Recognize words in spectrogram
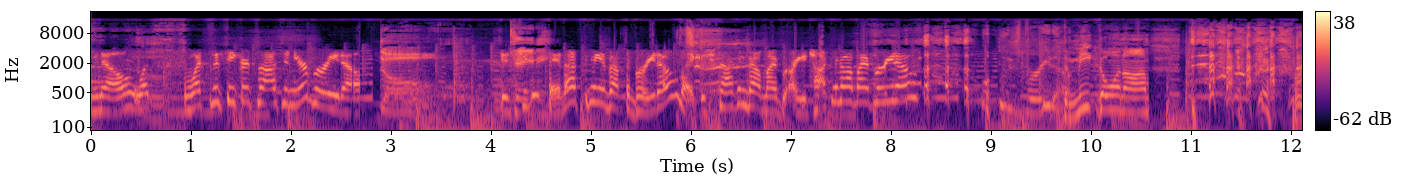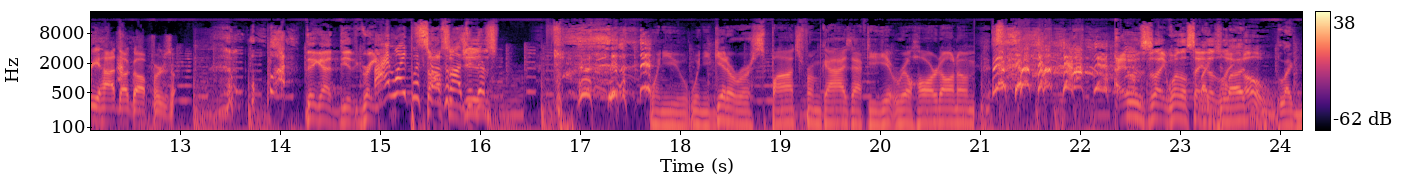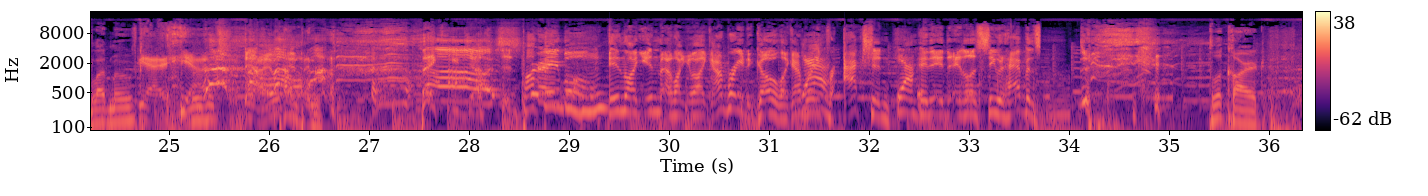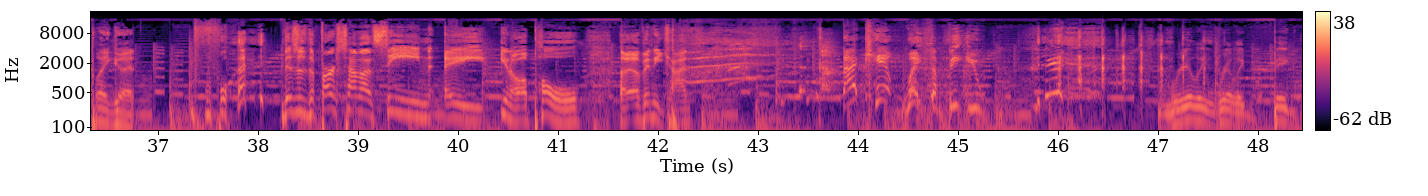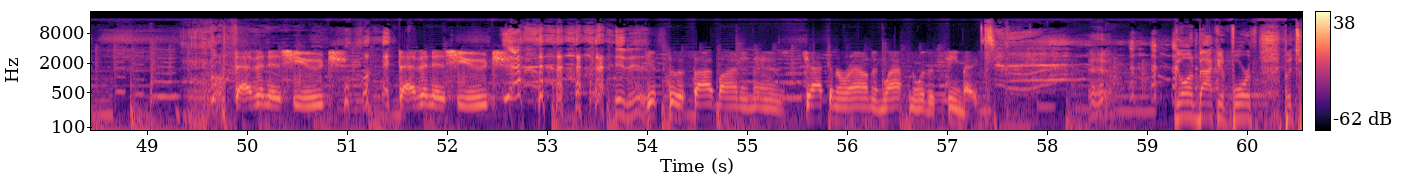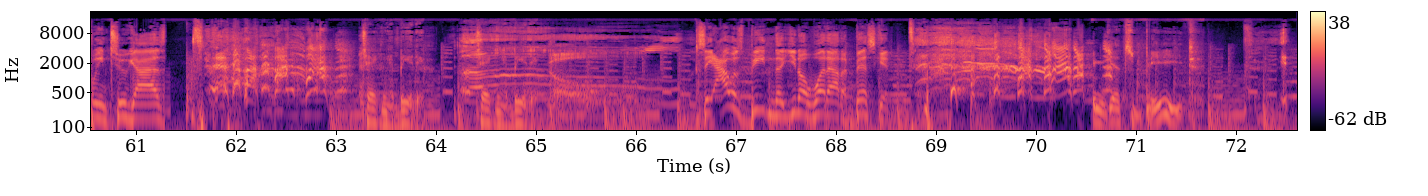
You know what's what's the secret sauce in your burrito? No. Did she just say that to me about the burrito? Like, is she talking about my? Are you talking about my burrito? Who's burrito? The meat going on. Free hot dog offers. They got the great I like what's talking about sausages. when you when you get a response from guys after you get real hard on them. It was like one of those things. I was blood, like, oh, like blood moved. yeah, yeah, yeah. It was Thank you, Justin. Pumping in like in like like I'm ready to go. Like I'm Yeah. ready for action. Yeah. And, and- and let's see what happens. Look hard, play good. what? This is the first time I've seen a you know a poll uh, of any kind. I can't wait to beat you. Really, really big. Seven is huge. Seven is huge. it is. gets to the sideline and is jacking around and laughing with his teammates. Going back and forth between two guys. Taking a beating. Taking a beating. See, I was beating the you know what out of biscuit. And gets beat.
